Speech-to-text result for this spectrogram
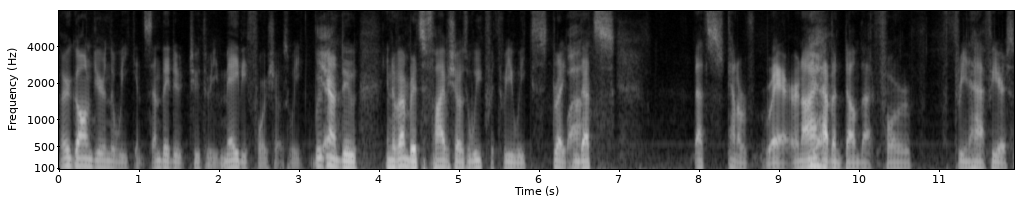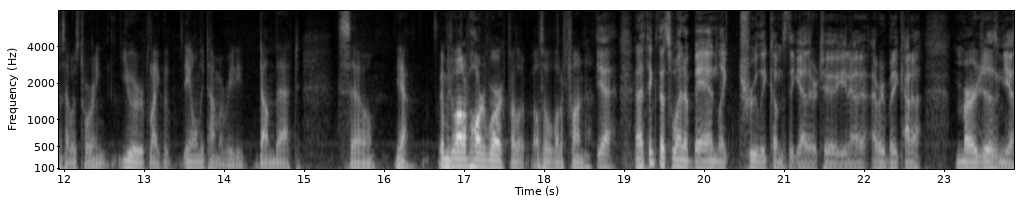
they're gone during the weekends, and they do two, three, maybe four shows a week. We're Yeah. gonna do in November. It's five shows a week for three weeks straight, Wow. and that's that's kind of rare. And I Yeah. haven't done that for three and a half years since I was touring Europe. Like the, the only time I've really done that. So yeah, it's gonna be a lot of hard work, but also a lot of fun. Yeah, and I think that's when a band like truly comes together too. You know, everybody kind of merges, and you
